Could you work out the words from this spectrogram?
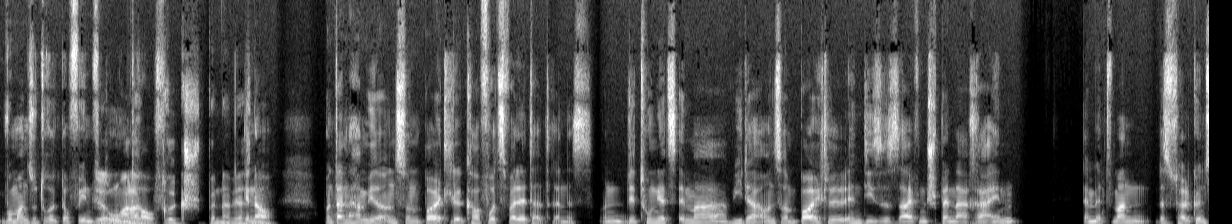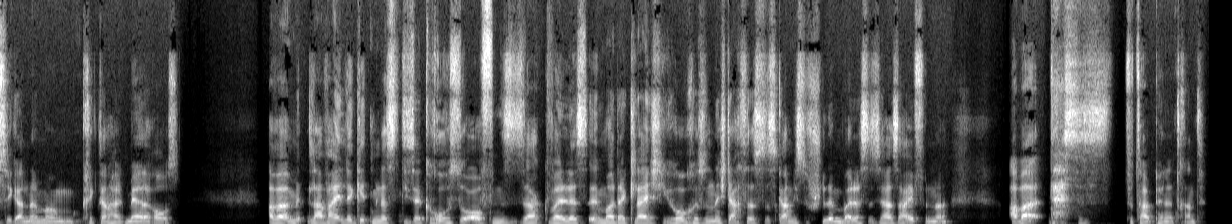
wo man so drückt auf jeden Ja, Fall oben normaler drauf. Drückspender wäre Genau. Und dann haben wir uns so einen Beutel gekauft, wo zwei Liter drin ist. Und wir tun jetzt immer wieder unseren Beutel in diese Seifenspender rein, damit man, das ist halt günstiger, ne? Man kriegt dann halt mehr raus. Aber mittlerweile geht mir das, dieser Geruch so auf den Sack, weil das immer der gleiche Geruch ist. Und ich dachte, das ist gar nicht so schlimm, weil das ist ja Seife, ne? Aber das ist total penetrant.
